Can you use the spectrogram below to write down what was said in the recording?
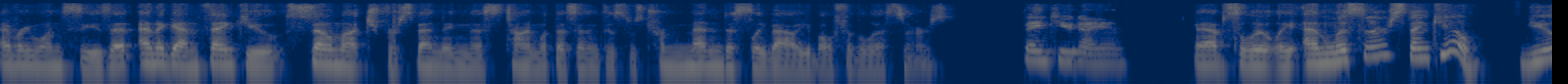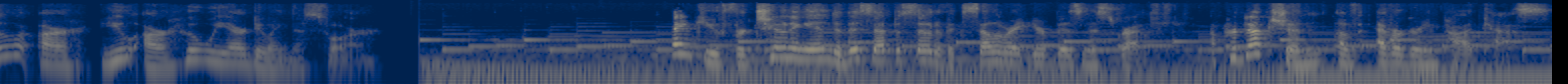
everyone sees it. And again, thank you so much for spending this time with us. I think this was tremendously valuable for the listeners. Thank you, Diane. Absolutely. And listeners, thank you. You are you are who we are doing this for. Thank you for tuning in to this episode of Accelerate Your Business Growth, a production of Evergreen Podcasts.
